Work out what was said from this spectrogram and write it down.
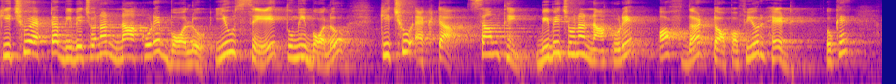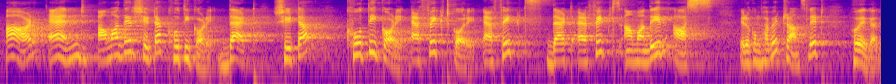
কিছু একটা বিবেচনা না করে বলো। ইউ সে তুমি বলো কিছু একটা সামথিং বিবেচনা না করে off the top of your head okay আর অ্যান্ড আমাদের সেটা ক্ষতি করে দ্যাট সেটা ক্ষতি করে অ্যাফেক্ট করে অ্যাফেক্টস দ্যাট অ্যাফেক্টস আমাদের আস এরকমভাবে ট্রান্সলেট হয়ে গেল।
